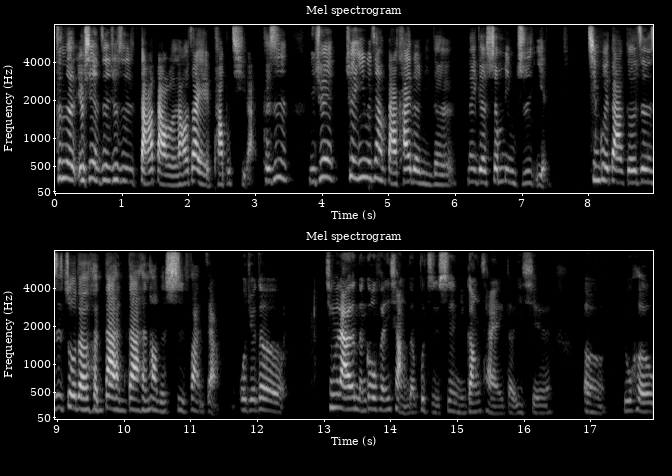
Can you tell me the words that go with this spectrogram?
真的，有些人真的就是打倒了，然后再也爬不起来。可是。你却却因为这样打开了你的那个生命之眼，清贵大哥真的是做的很大很大很好的示范。这样，我觉得清贵大哥能够分享的不只是你刚才的一些呃如何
